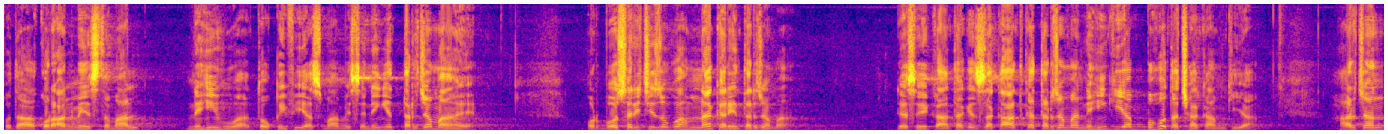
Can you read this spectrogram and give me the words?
خدا قرآن میں استعمال نہیں ہوا، توقیفی اسما میں سے نہیں ہے ترجمہ ہے۔ اور بہت ساری چیزوں کو ہم نہ کریں ترجمہ۔ جیسے کہا تھا کہ زکوٰۃ کا ترجمہ نہیں کیا، بہت اچھا کام کیا۔ ہر چند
